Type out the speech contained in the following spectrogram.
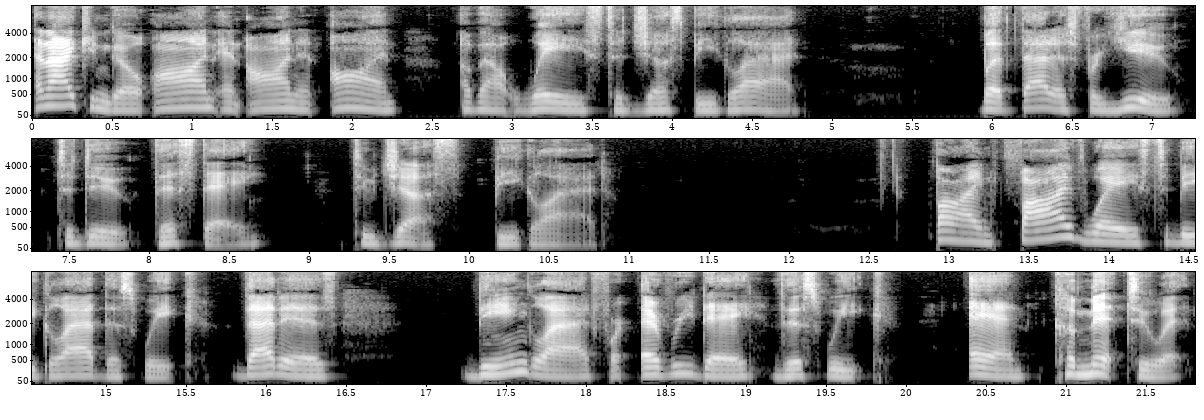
And I can go on and on and on about ways to just be glad. But that is for you to do this day, to just be glad. Find five ways to be glad this week. That is, being glad for every day this week and commit to it.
